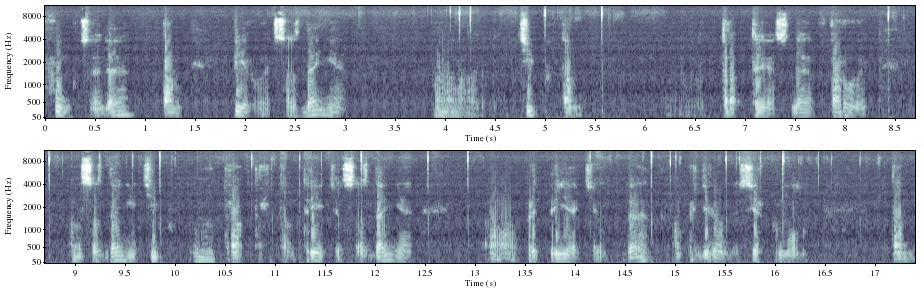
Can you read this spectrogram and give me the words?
функция, да, там первое создание тип там ТС, да, второе создание тип э, трактор, там третье создание а, предприятия, да, определенное серп и молот, там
